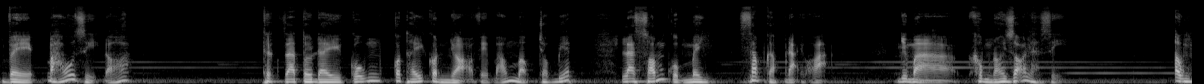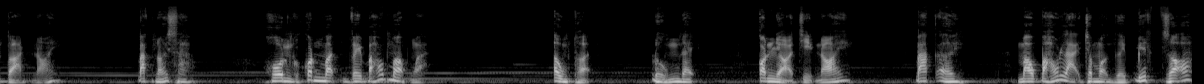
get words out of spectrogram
về báo gì đó. Thực ra tôi đây cũng có thấy con nhỏ về báo mộng cho biết là xóm của mình sắp gặp đại họa, nhưng mà không nói rõ là gì. Ông Toàn nói: "Bác nói sao? Hồn của con Mận về báo mộng à?" Ông Thuận: "Đúng đấy. Con nhỏ chỉ nói: "Bác ơi, mau báo lại cho mọi người biết rõ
